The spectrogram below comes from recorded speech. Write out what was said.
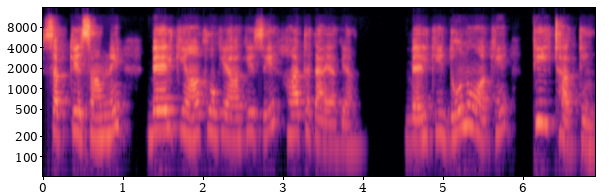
सबके सामने बैल की आँखों के आगे से हाथ हटाया गया। बैल की दोनों आँखें ठीक ठाक थीं।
